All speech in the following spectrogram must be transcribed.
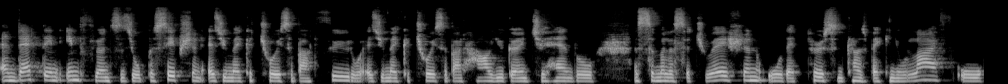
and that then influences your perception as you make a choice about food or as you make a choice about how you're going to handle a similar situation or that person comes back in your life or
